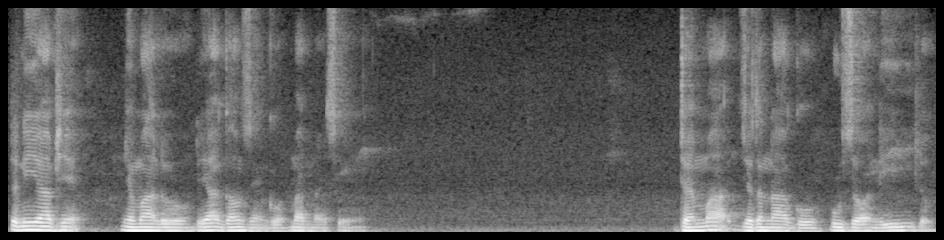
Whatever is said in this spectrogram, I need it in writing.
တနည်းအားဖြင့်မြန်မာလိုတရားကောင်းစဉ်ကိုမှတ်မှတ်ဆိုရင် ဓမ္မယတနာကိုပူဇော်နည်းလို့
